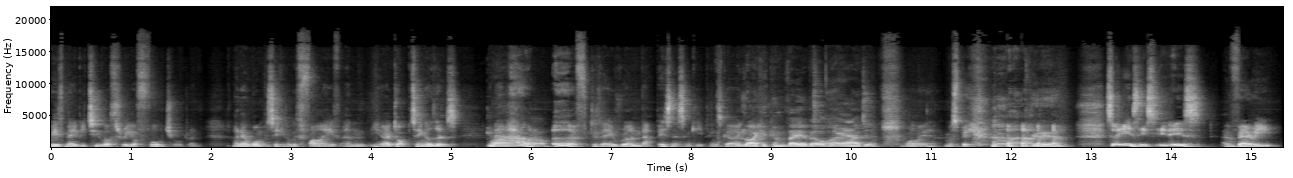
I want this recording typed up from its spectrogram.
with maybe two or three or four children. I know mm. one particular with five, and you know, adopting others. Wow. How on earth do they run that business and keep things going? Like a conveyor belt, yeah. I imagine. Well, yeah, must be. yeah, yeah. So it is. It's, it is a very.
